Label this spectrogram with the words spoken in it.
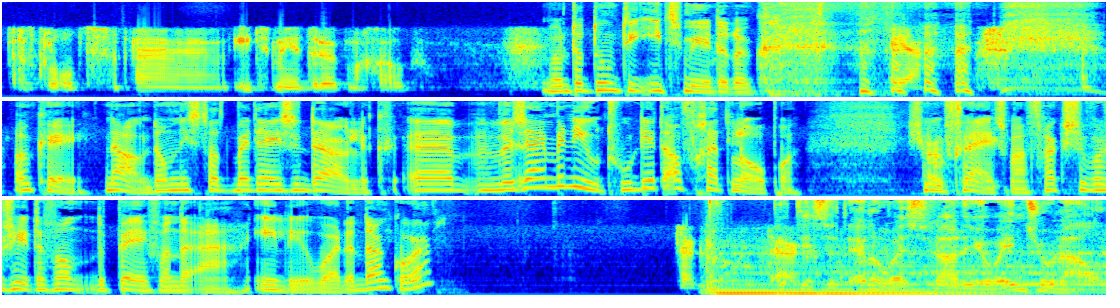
Dat klopt. Uh, iets meer druk mag ook. Dat noemt hij iets meer druk. Ja. Oké, okay, nou, dan is dat bij deze duidelijk. Uh, we zijn benieuwd hoe dit af gaat lopen. Sjoerd okay. Vijsma, fractievoorzitter van de PvdA in Leeuwarden. Dank hoor. Dit is het NOS Radio 1-journaal.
